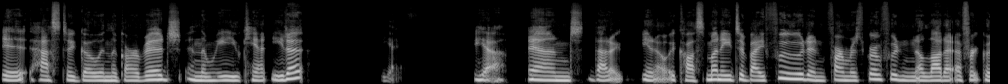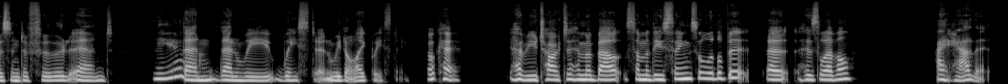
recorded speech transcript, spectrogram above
it has to go in the garbage and then we you can't eat it. Yes. Yeah and that it, you know it costs money to buy food and farmers grow food and a lot of effort goes into food and yeah. then then we waste it and we don't like wasting. Okay. Have you talked to him about some of these things a little bit at his level? I haven't.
